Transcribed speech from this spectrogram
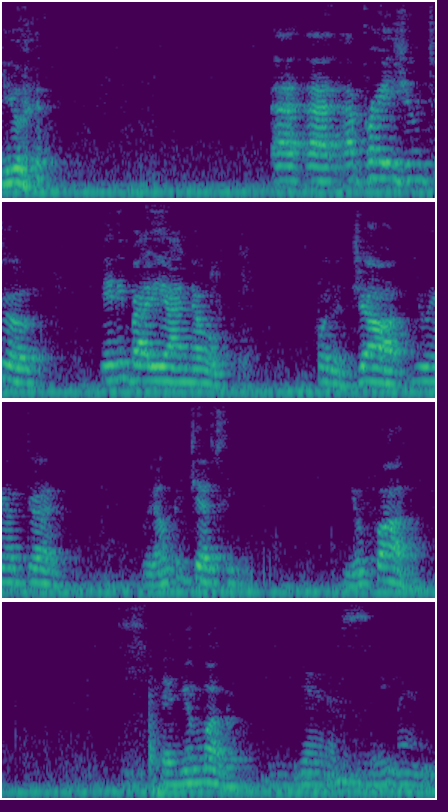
You, I, I, I praise you to anybody I know for the job you have done with Uncle Jesse, your father, and your mother. Yes, amen.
